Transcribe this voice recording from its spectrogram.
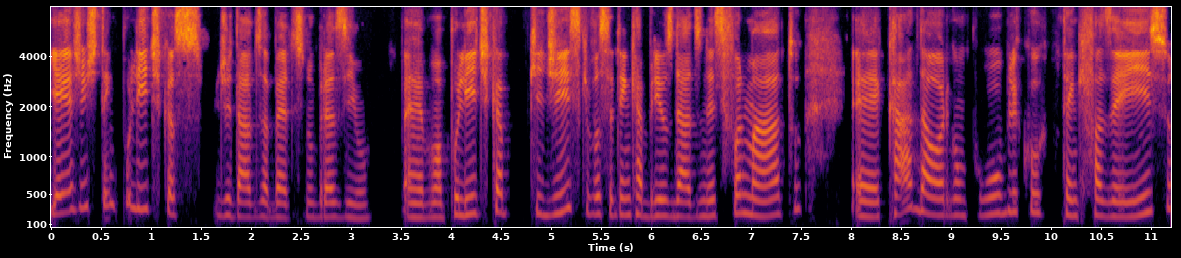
E aí a gente tem políticas de dados abertos no Brasil. É uma política que diz que você tem que abrir os dados nesse formato, é, cada órgão público tem que fazer isso,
